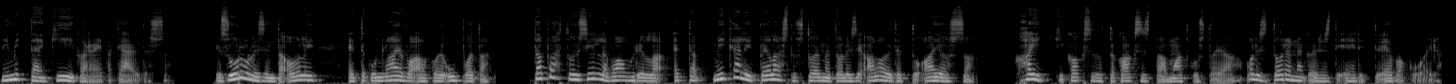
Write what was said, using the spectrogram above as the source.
nimittäin kiikareita käytössä. Ja surullisinta oli, että kun laiva alkoi upota, tapahtui sillä vauhdilla, että mikäli pelastustoimet olisi aloitettu ajossa, kaikki 2200 matkustajaa olisi todennäköisesti ehditty evakuoida.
